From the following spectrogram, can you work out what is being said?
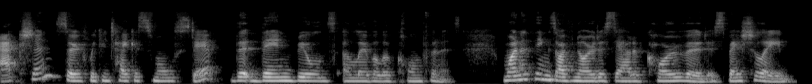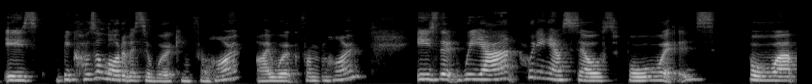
action. So if we can take a small step that then builds a level of confidence one of the things i've noticed out of covid especially is because a lot of us are working from home i work from home is that we aren't putting ourselves forwards for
